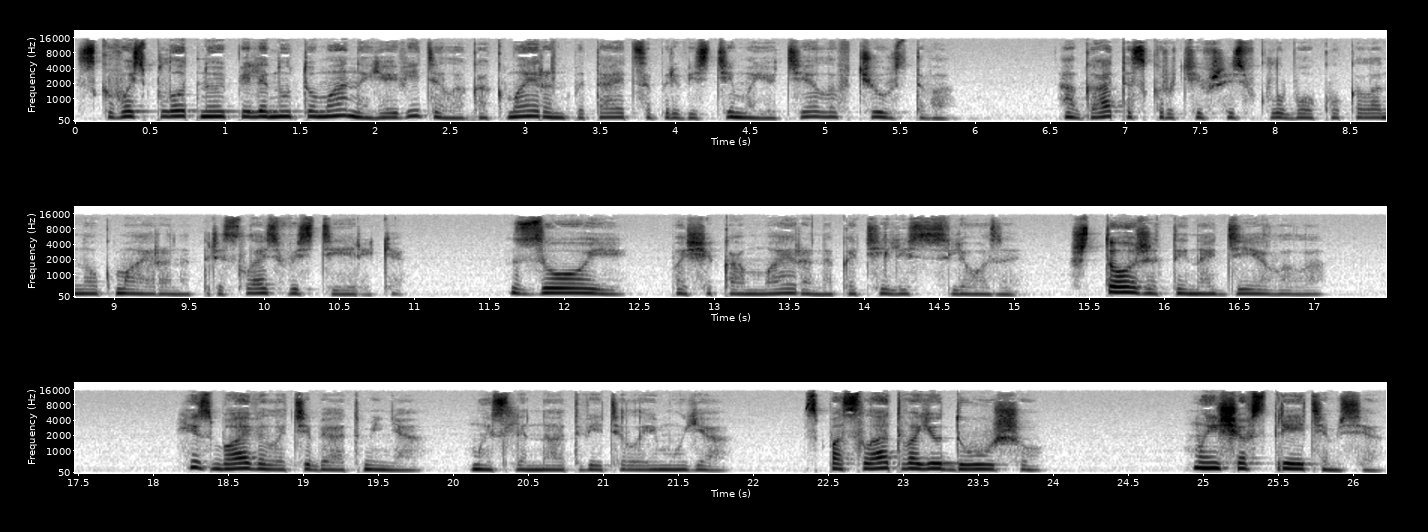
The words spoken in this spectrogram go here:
Сквозь плотную пелену тумана я видела, как Майрон пытается привести мое тело в чувство — Агата, скрутившись в клубок около ног Майрона, тряслась в истерике. «Зои!» — по щекам Майрона катились слезы. «Что же ты наделала?» «Избавила тебя от меня», — мысленно ответила ему я. «Спасла твою душу. Мы еще встретимся,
